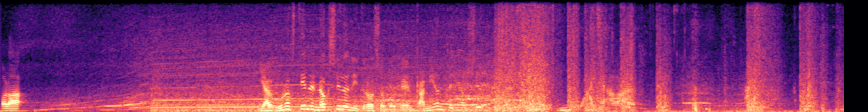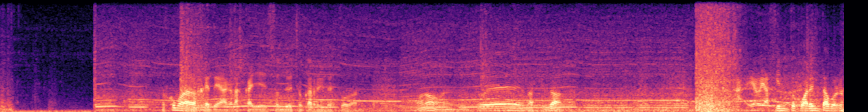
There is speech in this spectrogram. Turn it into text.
Hola. Y algunos tienen óxido nitroso, porque el camión tenía óxido... ¡Buah, chaval! No es como la GTA, que las calles son de 8 carriles todas. No, no, esto es una ciudad. Ya voy a 140 por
